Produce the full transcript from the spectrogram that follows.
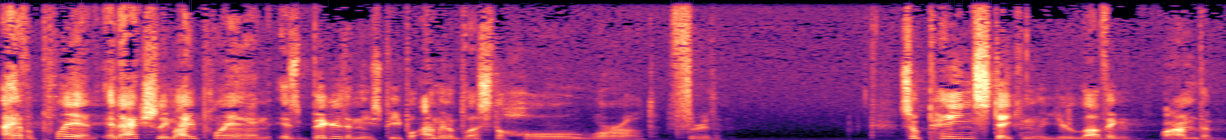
I have a plan, and actually, my plan is bigger than these people. I'm going to bless the whole world through them. So, painstakingly, you're loving on them,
